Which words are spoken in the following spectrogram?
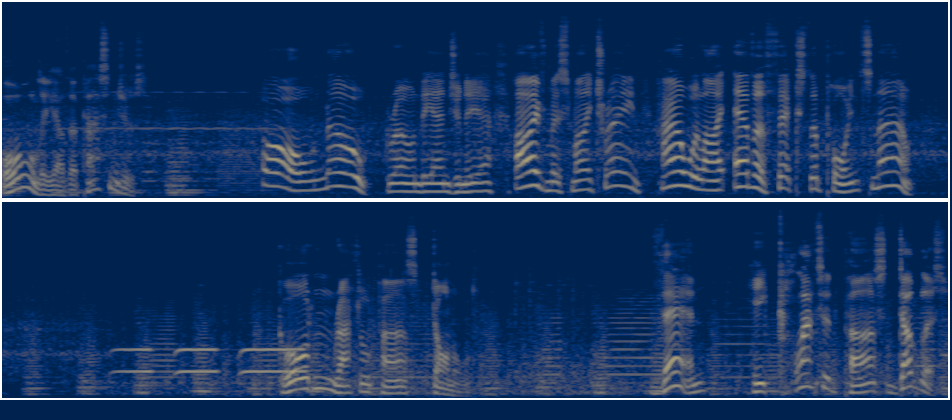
all the other passengers. Oh no, groaned the engineer. I've missed my train. How will I ever fix the points now? Gordon rattled past Donald. Then he clattered past Douglas.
